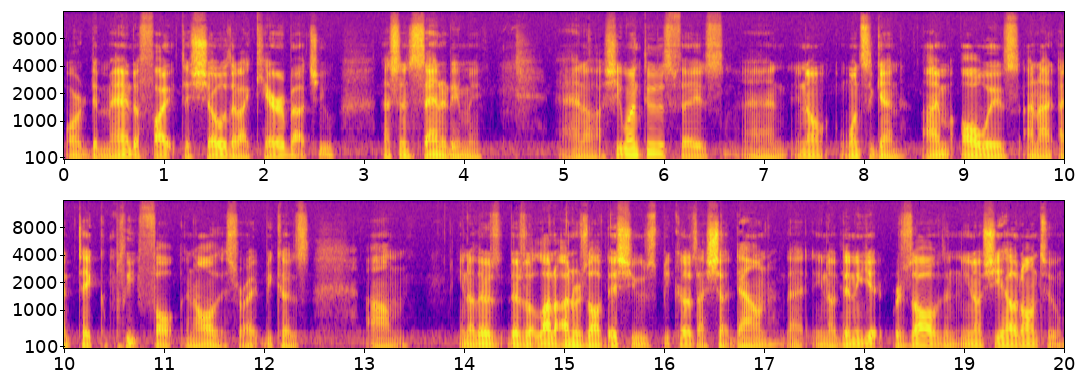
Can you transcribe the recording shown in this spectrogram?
or demand a fight to show that I care about you, that's insanity to me. And uh, she went through this phase, and you know, once again, I'm always, and I, I take complete fault in all this, right? Because, um, you know, there's there's a lot of unresolved issues because I shut down that you know didn't get resolved, and you know she held on to,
